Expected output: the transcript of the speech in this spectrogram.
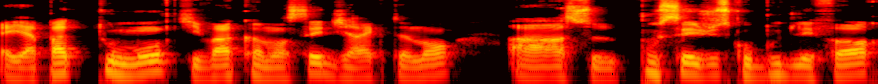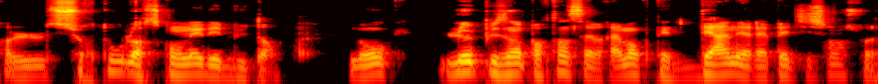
Et il n'y a pas tout le monde qui va commencer directement à se pousser jusqu'au bout de l'effort, surtout lorsqu'on est débutant. Donc le plus important c'est vraiment que tes dernières répétitions soient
